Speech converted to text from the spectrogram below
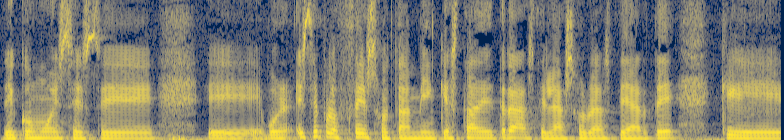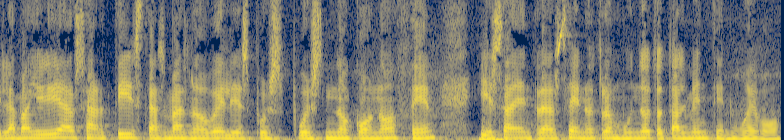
de cómo es ese, eh, bueno, ese proceso también que está detrás de las obras de arte que la mayoría de los artistas más noveles pues, pues no conocen y es adentrarse en otro mundo totalmente nuevo.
